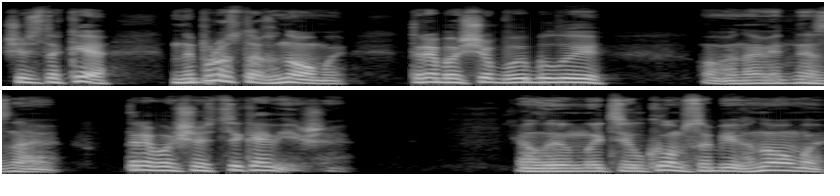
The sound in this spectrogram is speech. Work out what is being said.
Щось таке, не просто гноми. Треба, щоб ви були. О, навіть не знаю. Треба щось цікавіше. Але ми цілком собі гноми,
